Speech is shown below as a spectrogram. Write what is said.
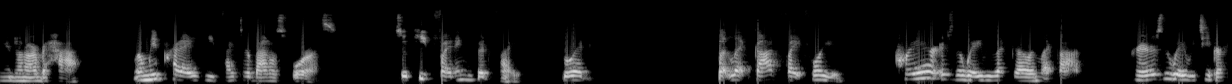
hand on our behalf. When we pray, He fights our battles for us. So keep fighting the good fight. But but let God fight for you. Prayer is the way we let go and let God. Prayer is the way we take our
